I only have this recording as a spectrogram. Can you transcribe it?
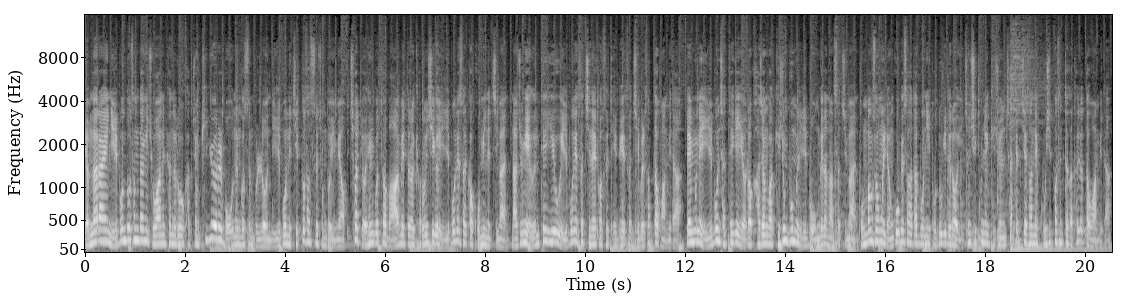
옆 나라인 일본도 상당히 좋아하는 편으로 각종 피규어를 모으는 것은 물론 일본에 집도 샀을 정도이며 첫 여행부터 마음에 들어 결혼식을 일본에서 할까 고민했지만 나중에 은퇴 이후 일본에서 지낼 것을 대비해서 집을 샀다고 합니다. 때문에 일본 자택에 여러 가전과 귀중품을 일부 옮겨다 놨었지만 본방송을 영국에서 하다 보니 도둑이 들어 2019년 기준 자택 재산의 90%가 털렸다고 합니다.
